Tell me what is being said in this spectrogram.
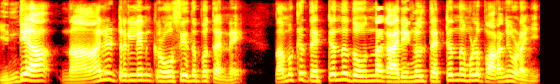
ഇന്ത്യ നാല് ട്രില്യൺ ക്രോസ് ചെയ്തപ്പോൾ തന്നെ നമുക്ക് തെറ്റെന്ന് തോന്നുന്ന കാര്യങ്ങൾ തെറ്റെന്ന് നമ്മൾ പറഞ്ഞു തുടങ്ങി.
